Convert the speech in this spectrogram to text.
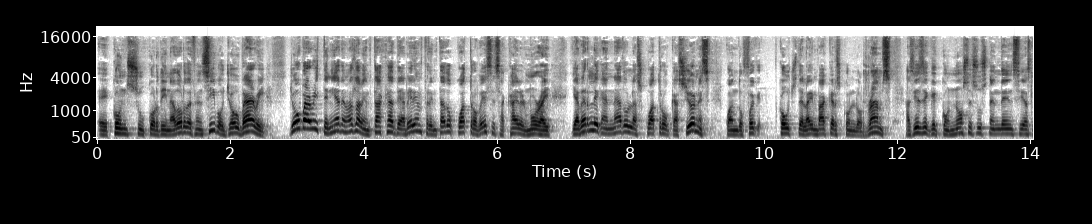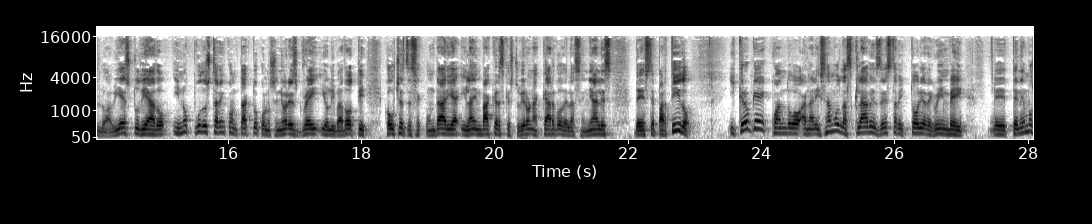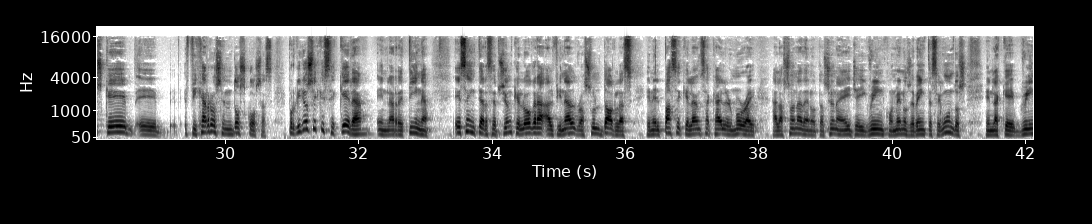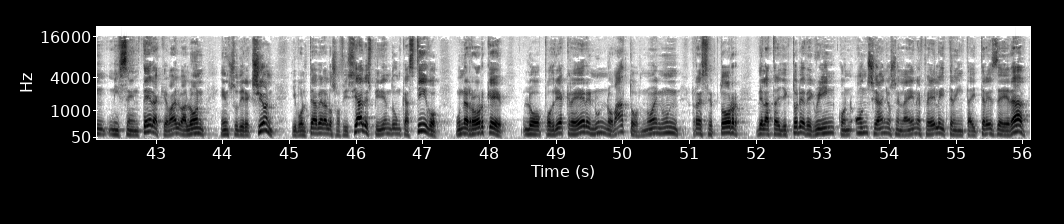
eh, con su coordinador defensivo, Joe Barry. Joe Barry tenía además la ventaja de haber enfrentado cuatro veces a Kyler Murray y haberle ganado las cuatro ocasiones cuando fue coach de linebackers con los Rams. Así es de que conoce sus tendencias, lo había estudiado y no pudo estar en contacto con los señores Gray y Olivadotti, coaches de secundaria y linebackers que estuvieron a cargo de las señales de este partido. Y creo que cuando analizamos las claves de esta victoria de Green Bay, eh, tenemos que eh, fijarnos en dos cosas, porque yo sé que se queda en la retina esa intercepción que logra al final Rasul Douglas en el pase que lanza Kyler Murray a la zona de anotación a AJ Green con menos de 20 segundos, en la que Green ni se entera que va el balón en su dirección y voltea a ver a los oficiales pidiendo un castigo, un error que lo podría creer en un novato, no en un receptor de la trayectoria de Green con 11 años en la NFL y 33 de edad.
